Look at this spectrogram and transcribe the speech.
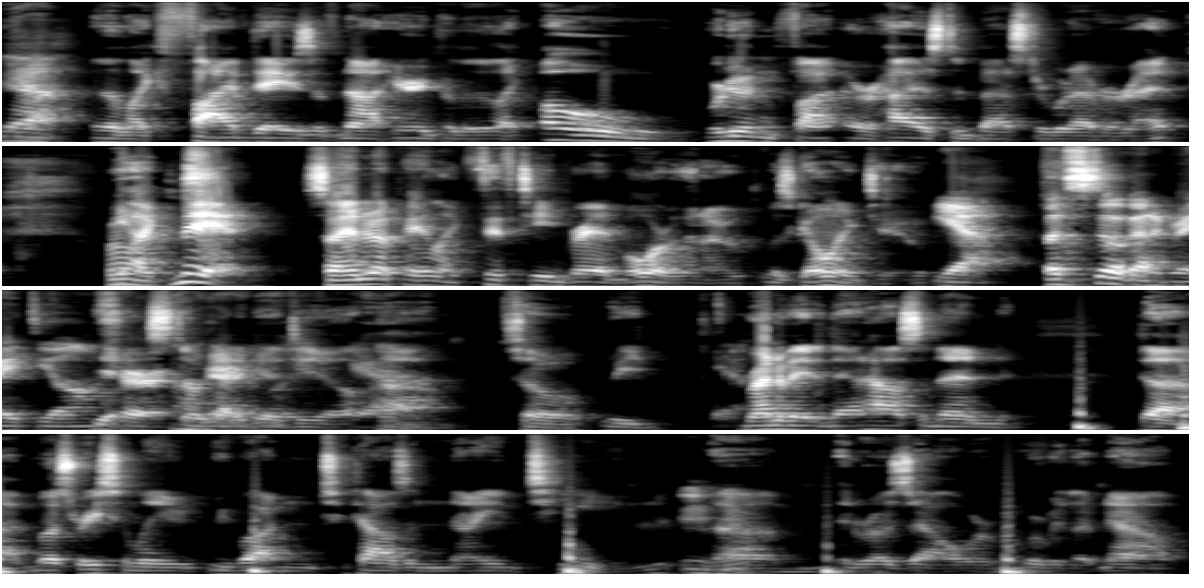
Yeah. And then like five days of not hearing from them, they're like, oh, we're doing fi- or highest and best or whatever, right? We're like, man. So I ended up paying like fifteen grand more than I was going to. yeah, but still got a great deal. I'm yeah, sure. still got a good deal. Yeah. Um, so we Yeah. renovated that house, and then the most recently we bought in 2019 Mhm. um, in Roselle, where, where we live now.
